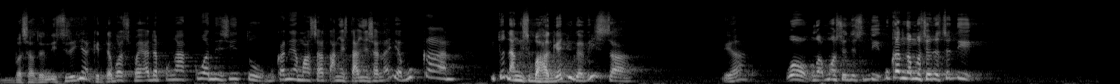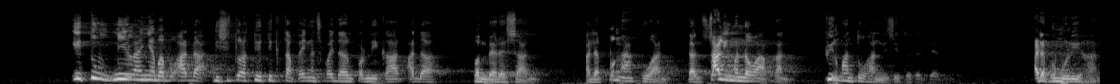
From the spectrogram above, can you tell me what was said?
bersatuin istrinya kita buat supaya ada pengakuan di situ. Bukannya masa tangis-tangisan aja bukan. Itu nangis bahagia juga bisa. Ya. Wow nggak mau sedih-sedih. Bukan nggak mau sedih-sedih. Itu nilainya bapak ada. Di situlah titik kita pengen supaya dalam pernikahan ada pemberesan ada pengakuan dan saling mendoakan. Firman Tuhan di situ terjadi. Ada pemulihan.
